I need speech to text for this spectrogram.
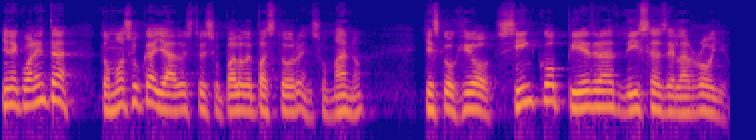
Y en el 40 tomó su callado, esto es su palo de pastor, en su mano, y escogió cinco piedras lisas del arroyo,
